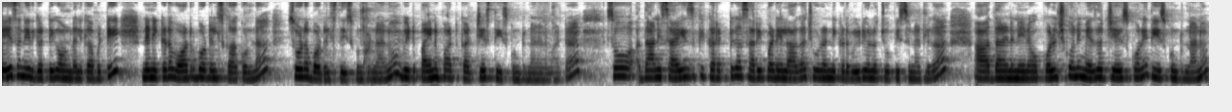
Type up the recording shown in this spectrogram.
బేస్ అనేది గట్టిగా ఉండాలి కాబట్టి నేను ఇక్కడ వాటర్ బాటిల్స్ కాకుండా సోడా బాటిల్స్ తీసుకుంటున్నాను. వీటి పైన పార్ట్ కట్ చేసి తీసుకుంటున్నాను అనమాట సో దాని సైజుకి కరెక్ట్గా సరిపడేలాగా చూడండి ఇక్కడ వీడియోలో చూపిస్తున్నట్లు ఆ, దానిని నేను కొలుచుకొని మెజర్ చేసుకొని తీసుకుంటున్నాను.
